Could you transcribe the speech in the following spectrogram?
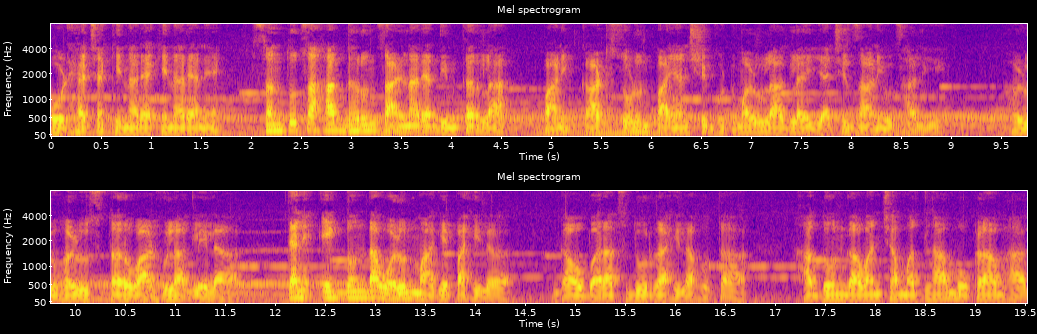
ओढ्याच्या किनाऱ्या किनाऱ्याने संतूचा हात धरून चालणाऱ्या दिनकरला पाणी काठ सोडून पायांशी घुटमळू लागलंय याची जाणीव झाली. हळूहळू स्तर वाढू लागलेला. त्याने एक दोनदा वळून मागे पाहिलं. गाव बराच दूर राहिला होता. हा दोन गावांच्या मधला मोकळा भाग.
